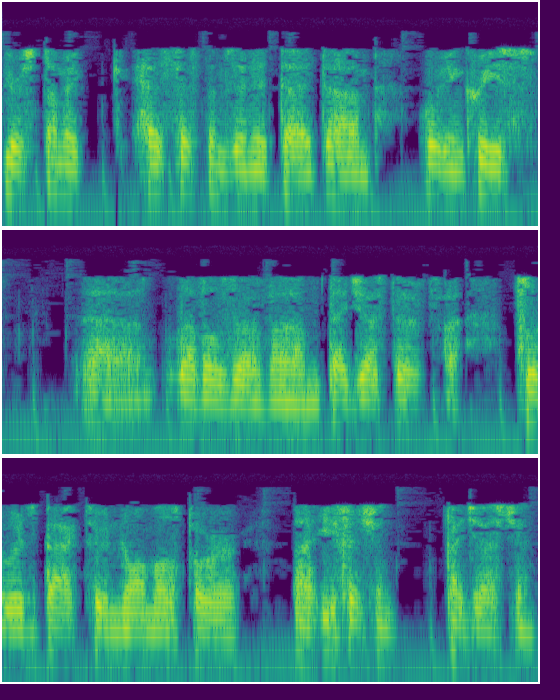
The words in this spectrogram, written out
your stomach has systems in it that um, would increase uh, levels of um, digestive uh, fluids back to normal for uh, efficient digestion.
